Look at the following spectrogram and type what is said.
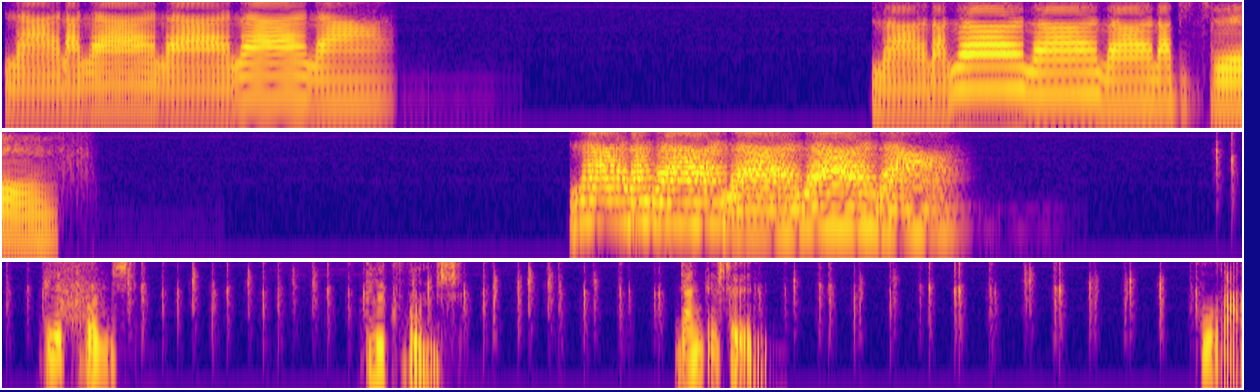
La la la la la la. La la la la la la Jeff. La la la la la la. Glückwunsch. Glückwunsch. Dankeschön. Hurra.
